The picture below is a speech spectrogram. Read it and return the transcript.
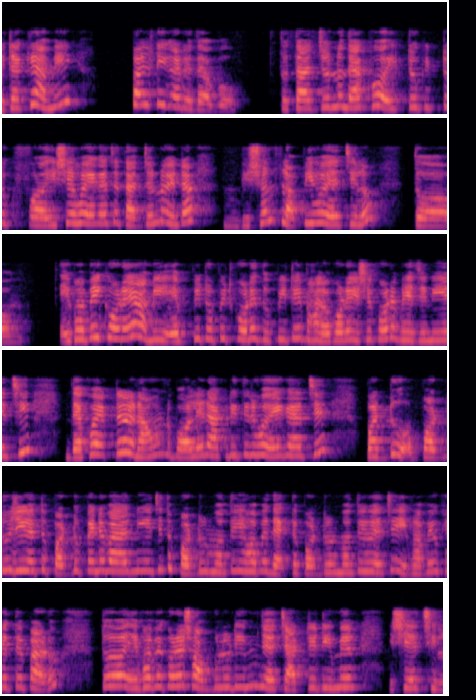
এটাকে আমি পাল্টি করে দেবো। তো তার জন্য দেখো একটু একটু ইসে হয়ে গেছে। তার জন্য এটা ভীষণ ফ্লপি হয়েছিল। তো এভাবেই করে আমি এপিট ওপিট করে দুপিটে ভালো করে এসে করে ভেজে নিয়েছি। দেখো একটা রাউন্ড বলের আকৃতির হয়ে গেছে। পড্ডু পড্ডু যেহেতু পড্ডু পেনে বানিয়েছি, তো পড্ডুর মতোই হবে। দেখতে পড্ডুর মতোই হয়েছে, এভাবেও খেতে পারো। তো এভাবে করে সবগুলো ডিম, যে চারটে ডিমের সে ছিল,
